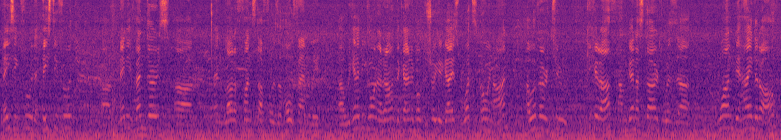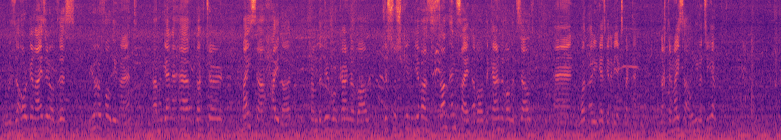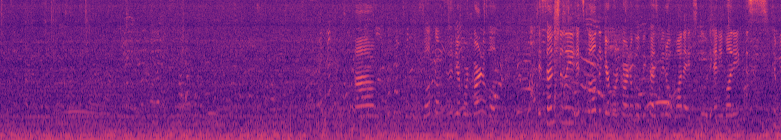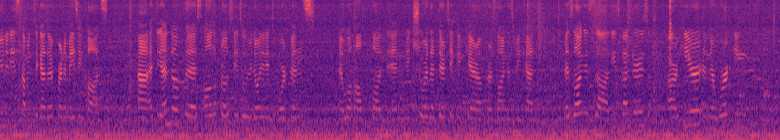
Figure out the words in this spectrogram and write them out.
amazing food and tasty food, uh, many vendors, um, and a lot of fun stuff for the whole family. Uh, we're gonna be going around the carnival to show you guys what's going on. However, to kick it off, I'm gonna start with uh, one behind it all, with the organizer of this beautiful event. I'm gonna have Dr. Maisa Haidar from the Dearborn Carnival, just so she can give us some insight about the carnival itself and what are you guys gonna be expecting. Dr. Maisa, I'll leave it to you. Um, welcome to the Dearborn Carnival. Essentially, it's called the Dearborn Carnival because we don't want to exclude anybody. This is communities coming together for an amazing cause. Uh, at the end of this, all the proceeds will be donated to orphans. It will help fund and make sure that they're taken care of for as long as we can. As long as uh, these vendors are here and they're working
